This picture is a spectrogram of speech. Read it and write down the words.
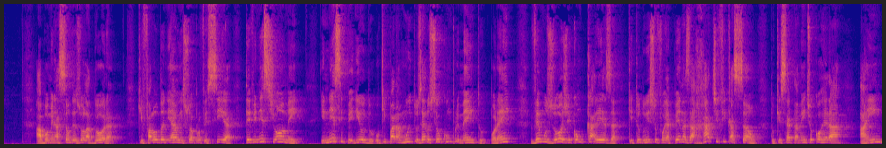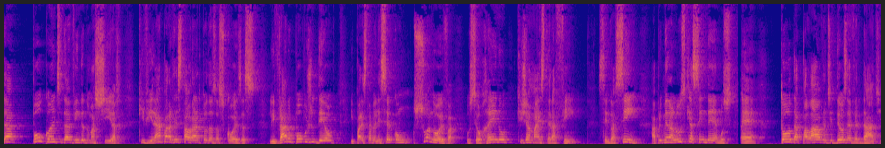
A abominação desoladora que falou Daniel em sua profecia teve nesse homem e nesse período o que para muitos era o seu cumprimento. Porém, vemos hoje com clareza que tudo isso foi apenas a ratificação do que certamente ocorrerá ainda pouco antes da vinda do Mashiach, que virá para restaurar todas as coisas, livrar o povo judeu e para estabelecer com sua noiva o seu reino que jamais terá fim. Sendo assim, a primeira luz que acendemos é toda a palavra de Deus é verdade.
